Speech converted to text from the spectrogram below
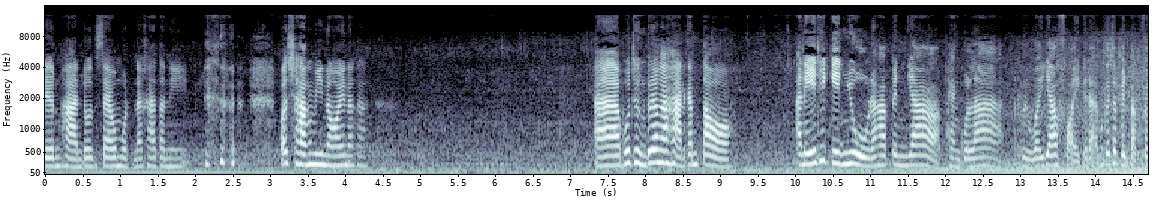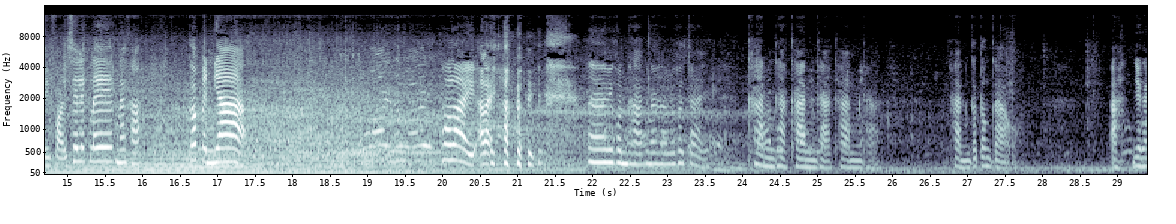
เดินผ่านโดนแซวหมดนะคะ ตอนนี้ เพราะช้างมีน้อยนะคะ อ่า พูดถึงเรื่องอาหารกันต่อ อันนี้ที่กินอยู่นะคะ เป็นหญ้าแพงโกล่า หรือว่าหญ้าฝอยก็ได้ มันก็จะเป็นแบบฝอยๆเส้นเล็ก ๆนะคะ ก็เป็นหญ้าเท่าไหร่อะไรมีคนทักนะคะ ไม่เข้าใจคันค่ะคันค่ะคันค่ะ คันก็ต้องเก่าอะยังไง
